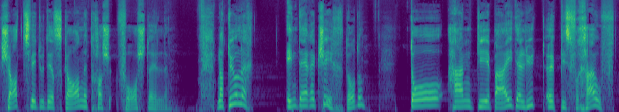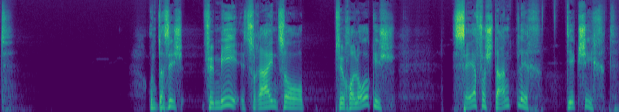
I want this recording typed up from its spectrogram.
Schatz, wie du dir es gar nicht kannst vorstellen Natürlich in dieser Geschichte, oder? Da haben die beiden Leute etwas verkauft. Und das ist für mich rein so psychologisch sehr verständlich, die Geschichte.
